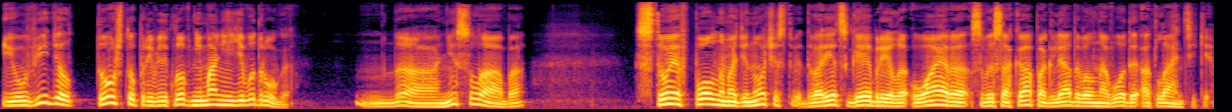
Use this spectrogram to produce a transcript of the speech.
и увидел то, что привлекло внимание его друга. Да, не слабо. Стоя в полном одиночестве, дворец Гэбриэла Уайра свысока поглядывал на воды Атлантики.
